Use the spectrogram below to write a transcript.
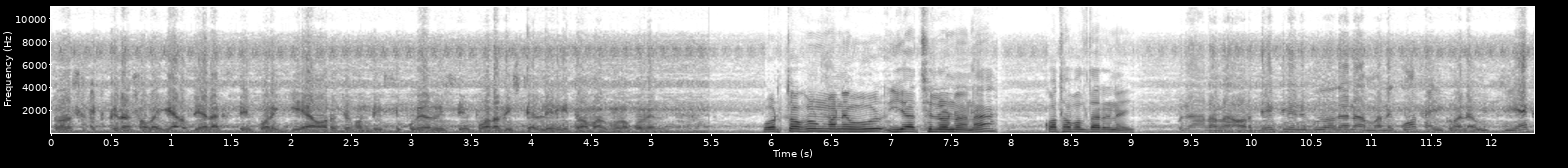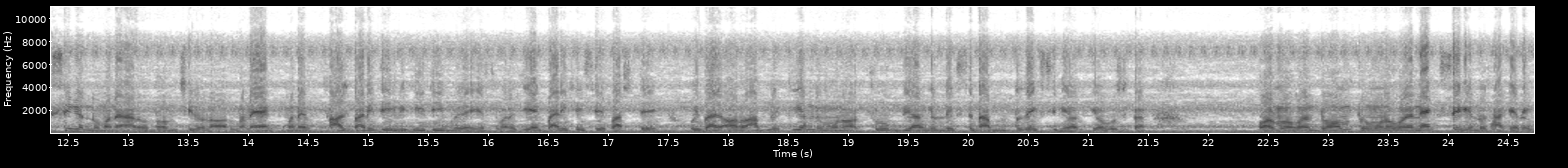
তো ওরা সাইড করে সবাই গেরো দিয়ে রাখছে পরে গিয়ে ওরা যখন দেখছি পড়ে রয়েছে পড়া লিস্টটা লেগে তো আমার মনে করেন। ওর তখন মানে ও- ইয়া ছিল না না? কথা বলতে পারে নাই? না না না, ওর দেখলে যে বোঝা যায় না মানে কথাই কয় না। কি এক সেকেন্ড মানে আরও দম ছিল না, ওর মানে এক মানে ফার্স্ট বাড়িতে হিটই মরে গেছে মানে যে এক বাড়ি খেয়েছে পাশে ওই বাড়ি আর আপনি কি আপনি মনে হয় চোখ দিয়ে আঙ্কেল দেখছেন? আপনি তো দেখছেন আর কি অবস্থা। করেন দম তো মনে করেন এক সেকেন্ডও থাকে নাই।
